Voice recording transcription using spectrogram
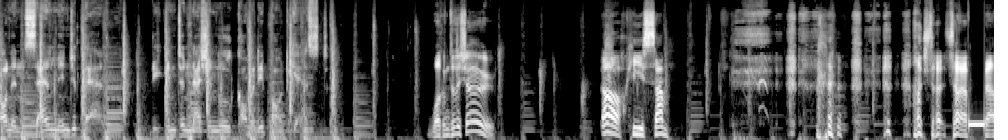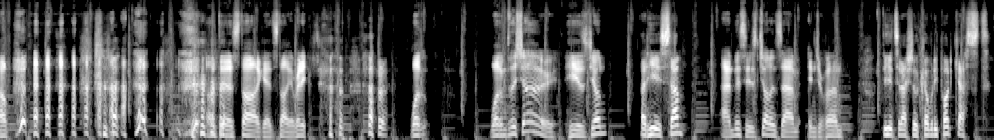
John and Sam in Japan, the international comedy podcast. Welcome to the show. Oh, he's Sam. I'm sorry, sorry I f- that up. I'll do it. Start again. Start again. Ready? Well, welcome to the show. Here's John, And he is Sam, and this is John and Sam in Japan. the International Comedy Podcast.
